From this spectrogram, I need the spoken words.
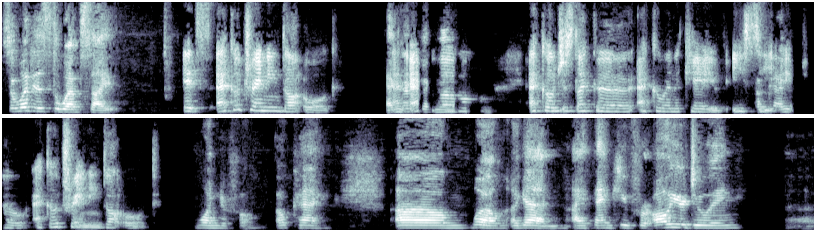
So, what is the website? It's echotraining.org. Echo and echo, echo, just like a echo in a cave, E C H O, echotraining.org. Wonderful. Okay. Um, well, again, I thank you for all you're doing, uh,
